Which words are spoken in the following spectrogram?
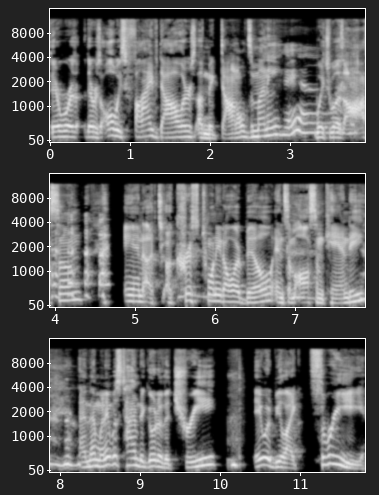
There were there was always five dollars of McDonald's money, Yeah. which was awesome, and a, a crisp twenty dollar bill and some awesome candy. And then when it was time to go to the tree, it would be like three,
